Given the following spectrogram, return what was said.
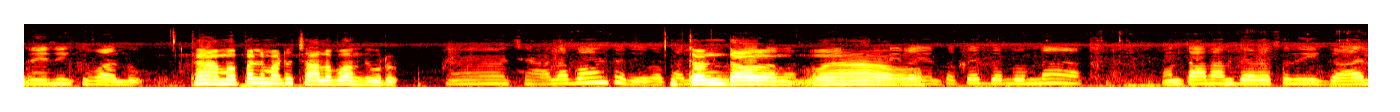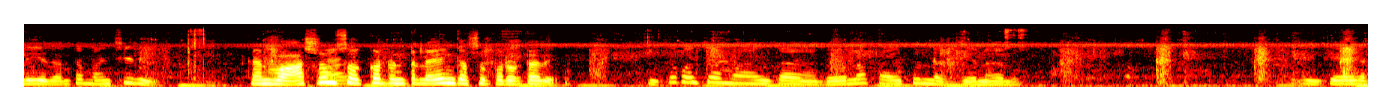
ట్రైనింగ్కి వాళ్ళు. కానీ అమ్మపల్లి మాట చాలా బాగుంది ఊరు. ఆ, చాలా బాగుంటుంది. ఎంత పెద్దలు ఉన్నా అంత ఆనందం వస్తుంది గాలి ఇదంతా మంచిది. కానీ వాష్రూమ్స్ ఒక్కటి ఉంటలే ఇంకా సూపర్ ఉంటుంది. ఇంకా కొంచెం ఇంకా డెవలప్ అవుతున్నారు జనాలు. ఇంకేడా?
